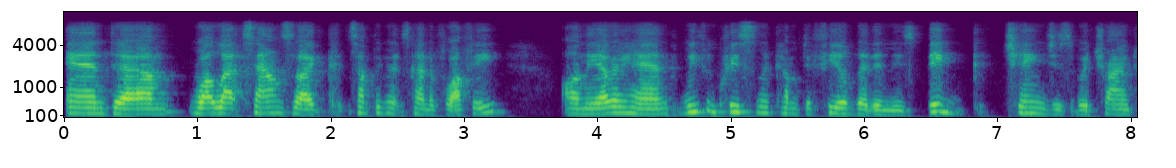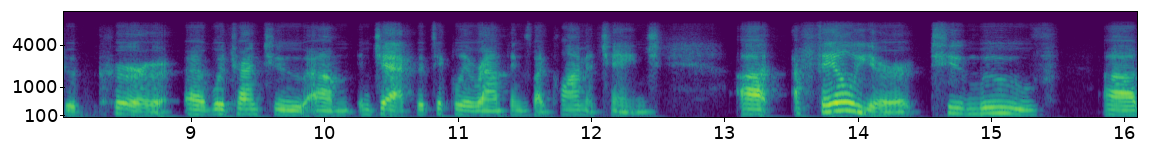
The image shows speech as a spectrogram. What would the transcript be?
And um, while that sounds like something that's kind of fluffy, on the other hand, we've increasingly come to feel that in these big changes we're trying to occur, uh, we're trying to um, inject, particularly around things like climate change, uh, a failure to move uh,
